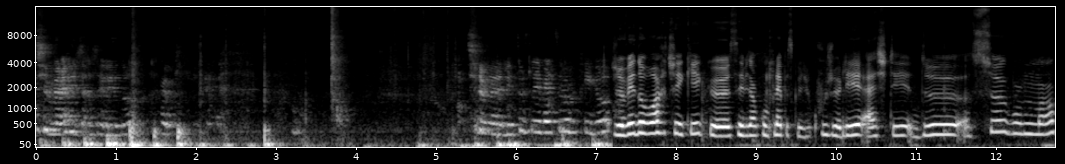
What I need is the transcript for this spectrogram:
tu veux aller chercher les autres Tu veux aller tous les mettre sur le frigo Je vais devoir checker que c'est bien complet parce que du coup je l'ai acheté de seconde main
